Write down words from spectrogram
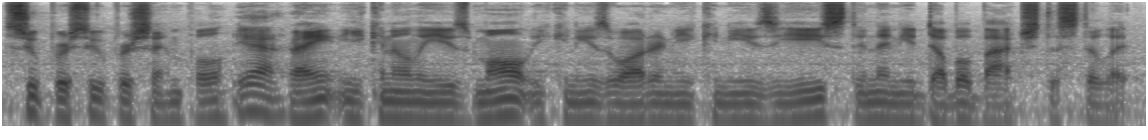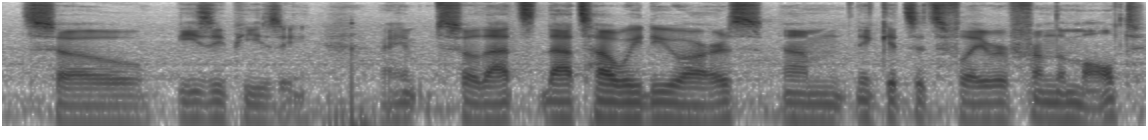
Super, super simple. Yeah. Right? You can only use malt, you can use water, and you can use yeast, and then you double batch distill it. So easy peasy. Right? So that's that's how we do ours. Um, it gets its flavor from the malt.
